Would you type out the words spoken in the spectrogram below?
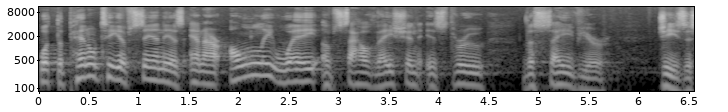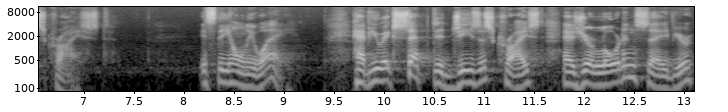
what the penalty of sin is, and our only way of salvation is through the Savior, Jesus Christ? It's the only way. Have you accepted Jesus Christ as your Lord and Savior,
